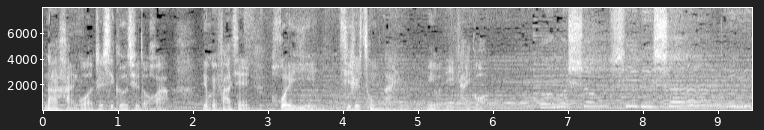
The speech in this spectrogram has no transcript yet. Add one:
呐喊过这些歌曲的话，你会发现回忆其实从来没有离开过。多么熟悉的声音，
